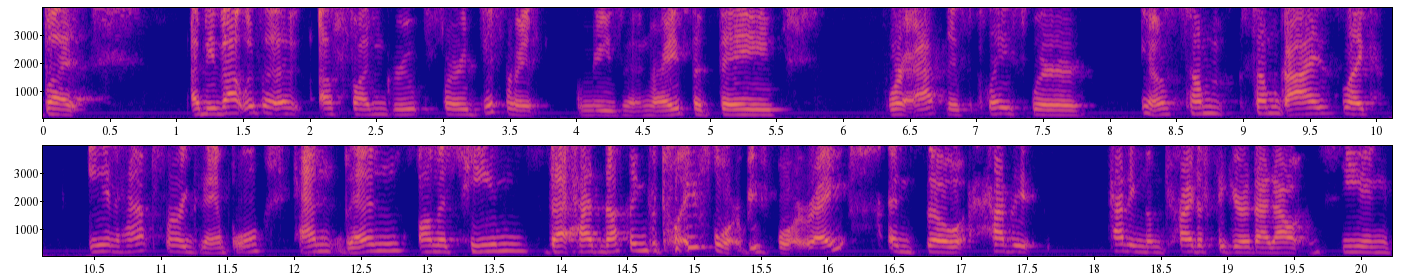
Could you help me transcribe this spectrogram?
but I mean, that was a, a fun group for a different reason, right? That they were at this place where, you know, some, some guys like Ian Happ, for example, hadn't been on a team that had nothing to play for before, right? And so having having them try to figure that out and seeing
